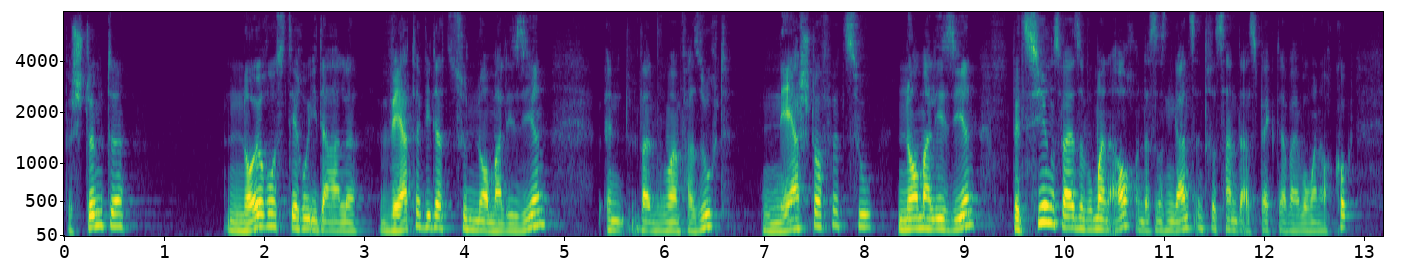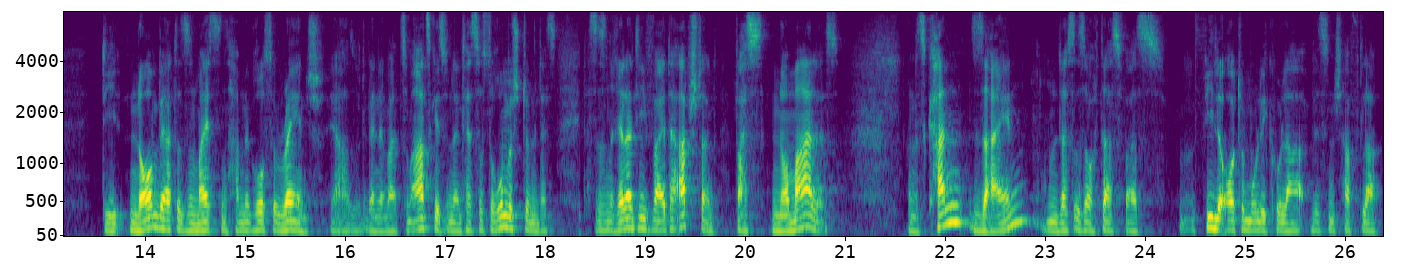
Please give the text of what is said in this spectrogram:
bestimmte neurosteroidale Werte wieder zu normalisieren, wo man versucht, Nährstoffe zu normalisieren, beziehungsweise wo man auch, und das ist ein ganz interessanter Aspekt dabei, wo man auch guckt, die Normwerte sind meistens haben eine große Range. Ja, also wenn du mal zum Arzt gehst und dein Testosteron bestimmen lässt, das ist ein relativ weiter Abstand, was normal ist. Und es kann sein, und das ist auch das, was viele Orthomolekularwissenschaftler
